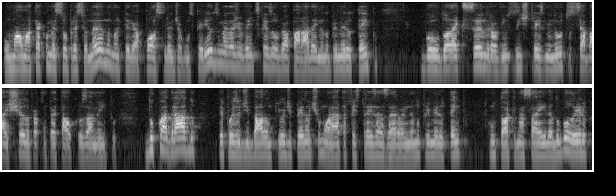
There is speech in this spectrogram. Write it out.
O Malmo até começou pressionando, manteve a posse durante alguns períodos, mas a Juventus resolveu a parada ainda no primeiro tempo Gol do Alexandre aos 23 minutos, se abaixando para completar o cruzamento do quadrado. Depois o Dybala ampliou de pênalti, o Morata fez 3 a 0 ainda no primeiro tempo, com toque na saída do goleiro.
